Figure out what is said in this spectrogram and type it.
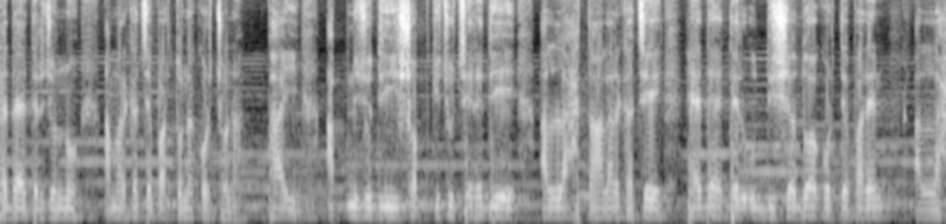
হেদায়তের জন্য আমার কাছে প্রার্থনা করছ না। ভাই, আপনি যদি সব কিছু ছেড়ে দিয়ে আল্লাহ তাআলার কাছে হেদায়েতের উদ্দেশ্যে দোয়া করতে পারেন, আল্লাহ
